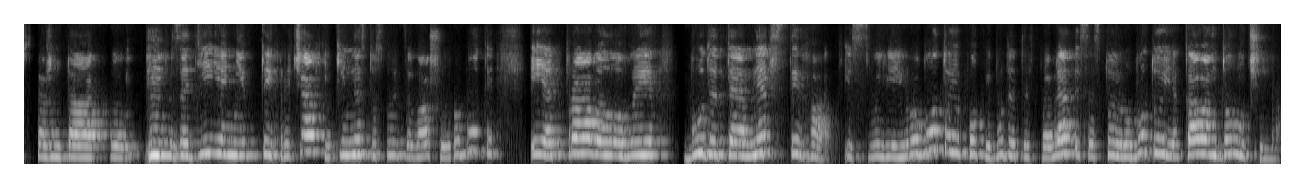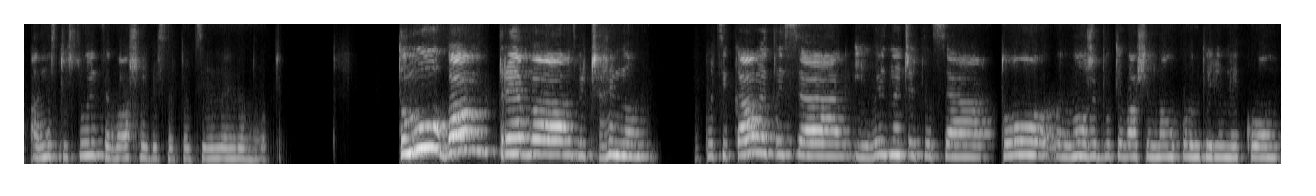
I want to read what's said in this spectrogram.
скажімо так, задіяні в тих речах, які не стосуються вашої роботи, і, як правило, ви будете не встигати із своєю роботою, поки будете справлятися з тою роботою, яка вам доручена, а не стосується вашої дисертаційної роботи. Тому вам треба, звичайно, поцікавитися і визначитися, хто е, може бути вашим науковим керівником,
